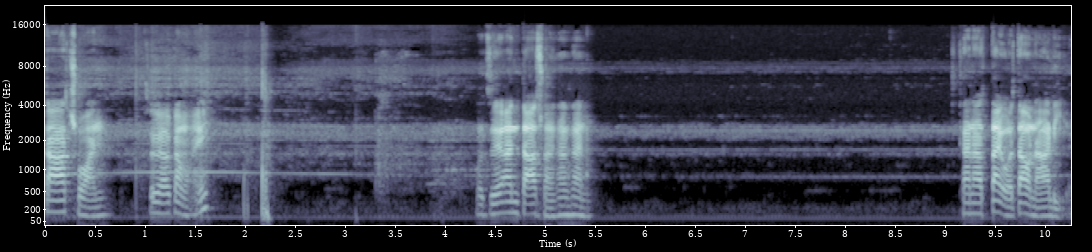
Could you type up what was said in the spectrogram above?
搭船，这个要干嘛？哎。我直接按搭船看看，看他带我到哪里。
